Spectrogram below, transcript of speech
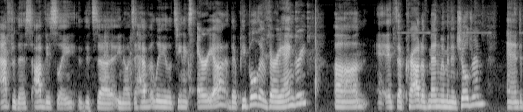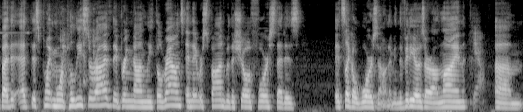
after this obviously. It's uh you know it's a heavily latinx area. They're people they're very angry. Um it's a crowd of men women and children. And by the at this point more police arrive. They bring non-lethal rounds and they respond with a show of force that is it's like a war zone. I mean the videos are online. Yeah um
